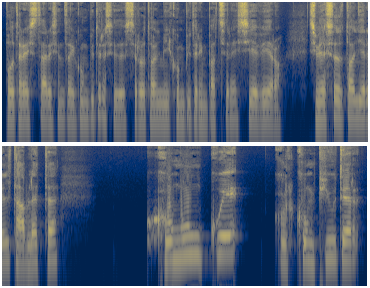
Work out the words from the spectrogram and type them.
potrei stare senza il computer, se dovessero togliermi il computer impazzirei, sì è vero. Se mi dovessero togliere il tablet, comunque col computer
